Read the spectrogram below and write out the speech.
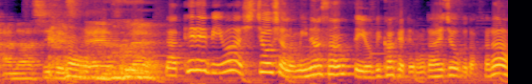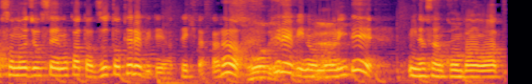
話ですね。だテレビは視聴者の皆さんって呼びかけても大丈夫だから、その女性の方はずっとテレビでやってきたから、ねテレビのノリで、皆さんこんばんは、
